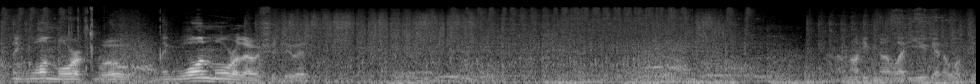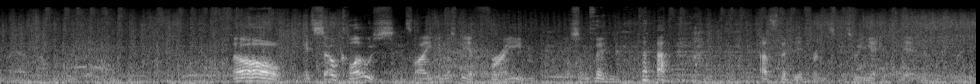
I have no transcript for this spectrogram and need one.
I think one more, whoa, I think one more of those should do it. I'm not even gonna let you get a look in there. Oh, it's so close. It's like it must be a frame or something. That's the difference between getting hit and winning.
